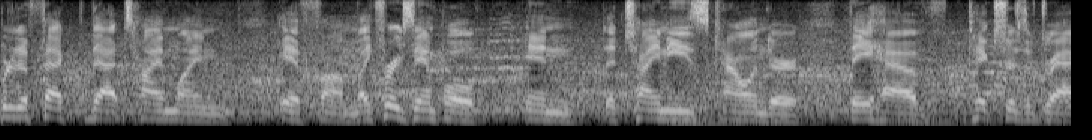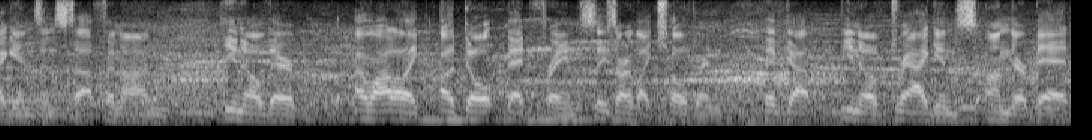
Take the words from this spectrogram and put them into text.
would it affect that timeline if um, like for example in the Chinese calendar they have pictures of dragons and stuff and on you know they're a lot of like adult bed frames. These aren't like children. They've got you know dragons on their bed.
